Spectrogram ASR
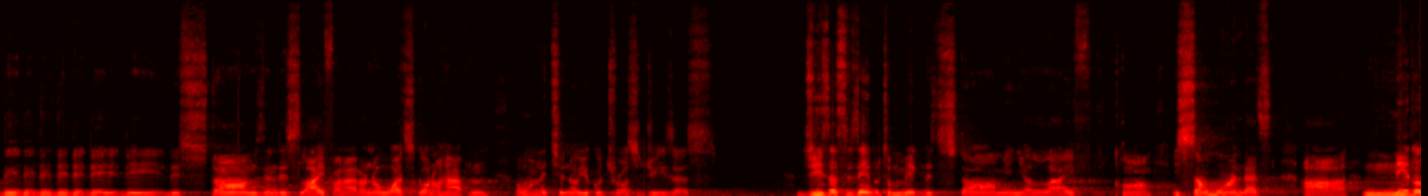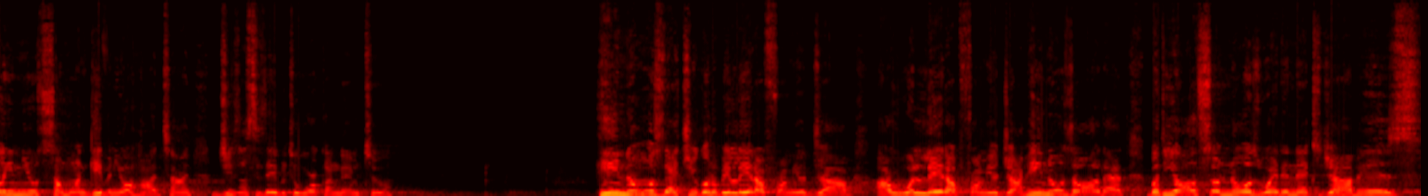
the, the, the, the, the, the, storms in this life and I don't know what's going to happen? I want to let you know you could trust Jesus. Jesus is able to make the storm in your life calm. Is someone that's uh, needling you, someone giving you a hard time? Jesus is able to work on them too. He knows that you're going to be laid up from your job or will laid up from your job. He knows all that, but he also knows where the next job is.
